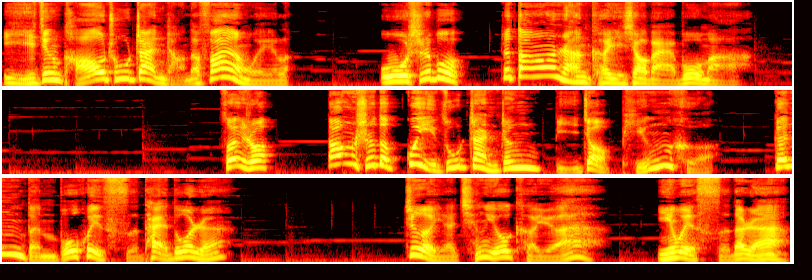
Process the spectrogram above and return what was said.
已经逃出战场的范围了。五十步，这当然可以笑百步嘛。所以说，当时的贵族战争比较平和，根本不会死太多人，这也情有可原。因为死的人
